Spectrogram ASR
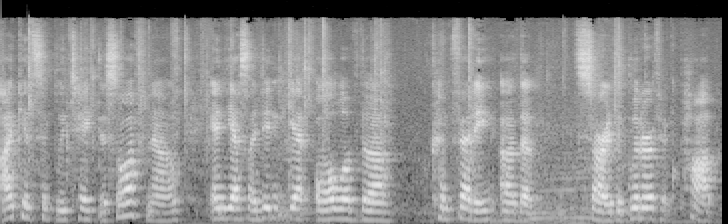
I can simply take this off now. And yes, I didn't get all of the confetti, uh, the, sorry, the glitterific pop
